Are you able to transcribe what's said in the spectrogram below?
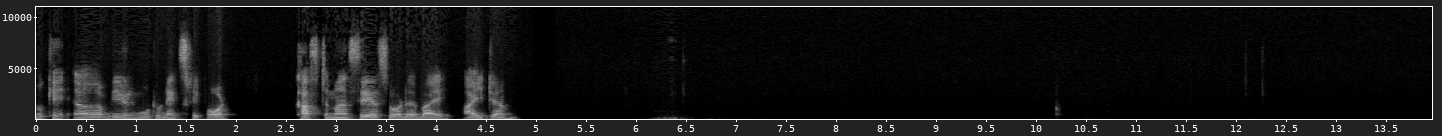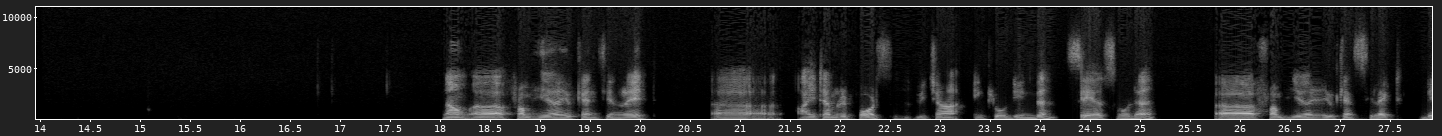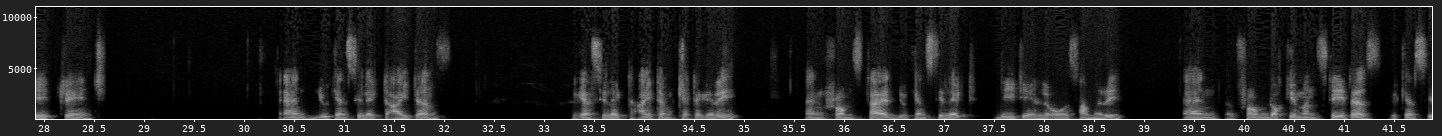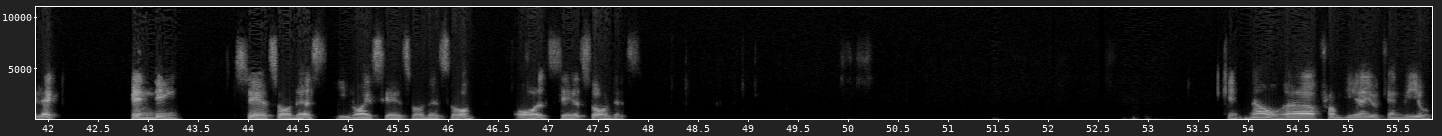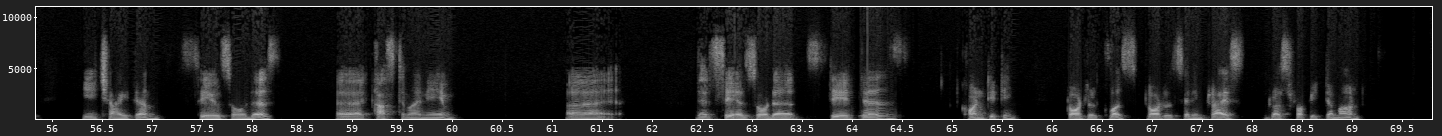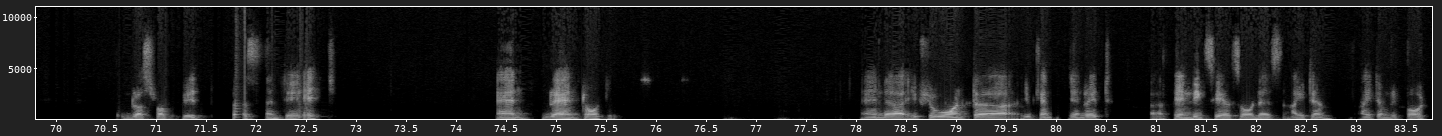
Okay, uh, we will move to next report. Customer sales order by item. Now, uh, from here, you can generate uh, item reports, which are including the sales order. Uh, from here, you can select date range and you can select items. You can select item category and from style, you can select detail or summary. And from document status, you can select pending sales orders, invoice sales orders, or all sales orders. Okay, now uh, from here you can view each item, sales orders, uh, customer name, that sales order status, quantity, total cost, total selling price, gross profit amount, gross profit percentage, and grand total. And uh, if you want, uh, you can generate uh, pending sales orders item item report.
